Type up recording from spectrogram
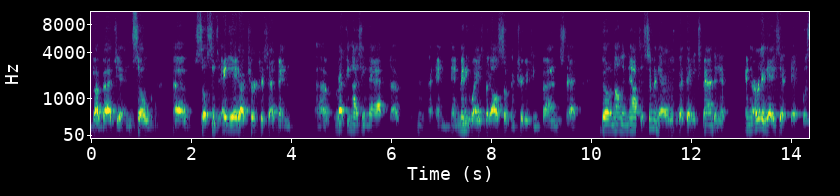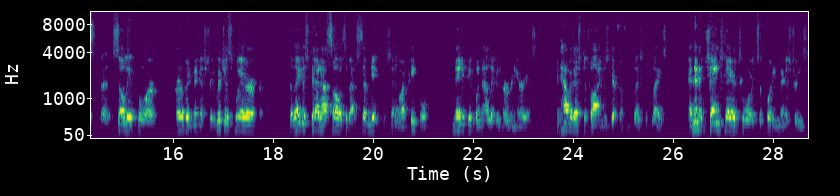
of our budget. And so, uh, so since '88, our churches have been uh, recognizing that uh, in in many ways, but also contributing funds that go not only now to seminaries, but they've expanded it. In the early days, it, it was uh, solely for urban ministry, which is where the latest data I saw was about 78% of our people, Native people, now live in urban areas. And how that's defined is different from place to place. And then it changed later towards supporting ministries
